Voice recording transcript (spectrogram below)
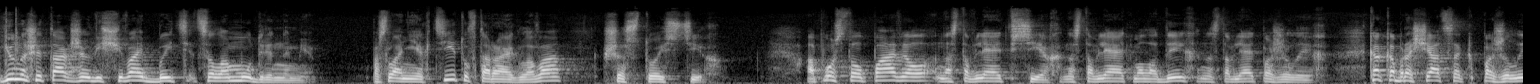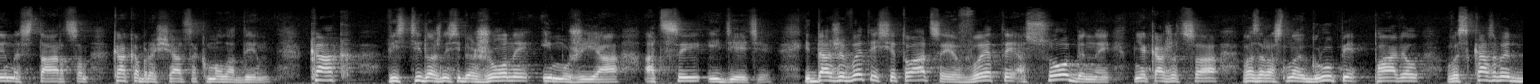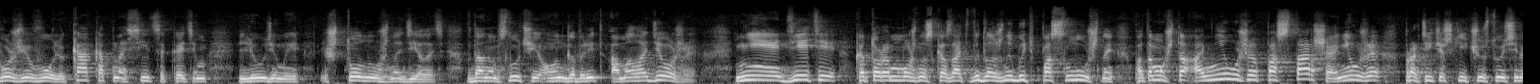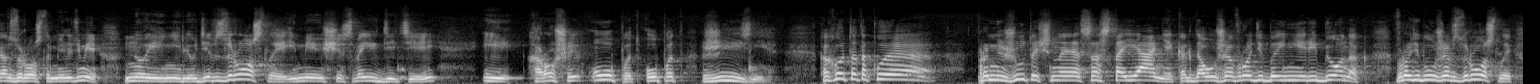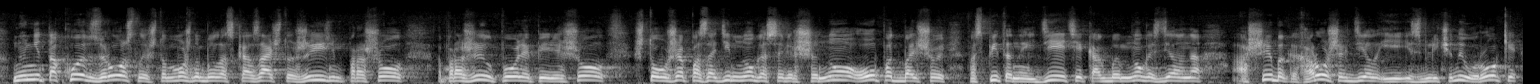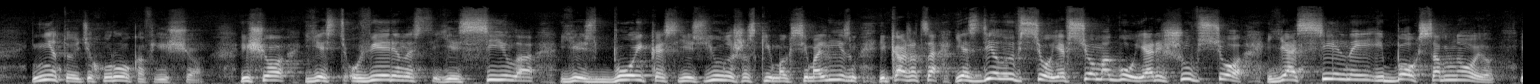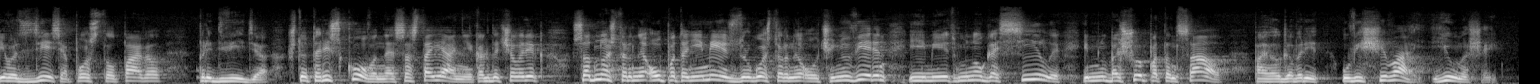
Юноши также увещевай быть целомудренными. Послание к Титу, 2 глава, 6 стих. Апостол Павел наставляет всех, наставляет молодых, наставляет пожилых. Как обращаться к пожилым и старцам, как обращаться к молодым, как вести должны себя жены и мужья, отцы и дети. И даже в этой ситуации, в этой особенной, мне кажется, возрастной группе Павел высказывает Божью волю, как относиться к этим людям и что нужно делать. В данном случае он говорит о молодежи. Не дети, которым можно сказать, вы должны быть послушны, потому что они уже постарше, они уже практически чувствуют себя взрослыми людьми, но и не люди взрослые, имеющие своих детей и хороший опыт, опыт жизни. Какое-то такое промежуточное состояние, когда уже вроде бы и не ребенок, вроде бы уже взрослый, но не такой взрослый, что можно было сказать, что жизнь прошел, прожил, поле перешел, что уже позади много совершено, опыт большой, воспитанные дети, как бы много сделано ошибок и хороших дел, и извлечены уроки. Нету этих уроков еще – еще есть уверенность, есть сила, есть бойкость, есть юношеский максимализм. И кажется, я сделаю все, я все могу, я решу все, я сильный, и Бог со мною. И вот здесь апостол Павел предвидя, что это рискованное состояние, когда человек, с одной стороны, опыта не имеет, с другой стороны, очень уверен и имеет много силы, и большой потенциал. Павел говорит, увещевай юношей –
